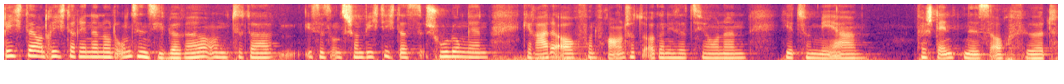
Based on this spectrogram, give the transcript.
Richter und Richterinnen und unsensiblere. Und da ist es uns schon wichtig, dass Schulungen gerade auch von Frauenschutzorganisationen hier zu mehr Verständnis auch führt.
